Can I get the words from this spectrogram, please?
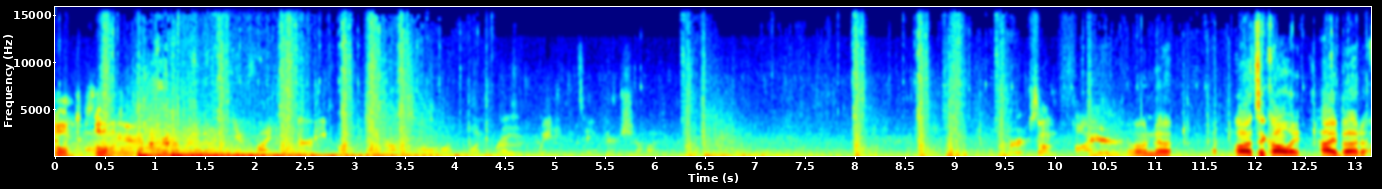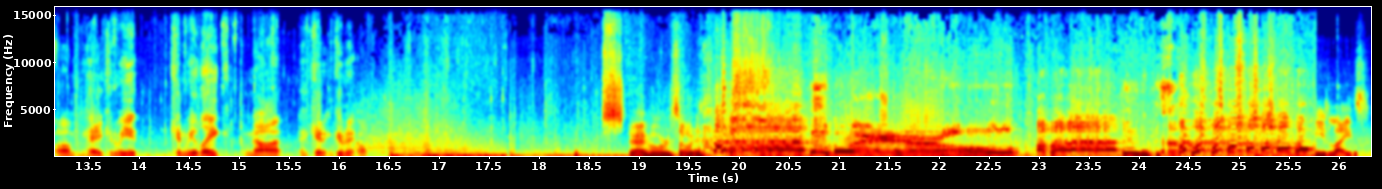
don't, don't. You find 30 fucking trucks all on one road waiting to take their shot. Merc's on fire. Oh no. That's a collie. Hi, bud. Um, hey, can we, can we like not? Can, can we? Oh. Just drive over so we. Need lights.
